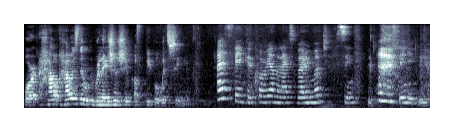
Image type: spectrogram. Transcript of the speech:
Or how, how is the relationship of people with singing? I think Korean likes very much sing, mm-hmm. singing. Mm-hmm.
